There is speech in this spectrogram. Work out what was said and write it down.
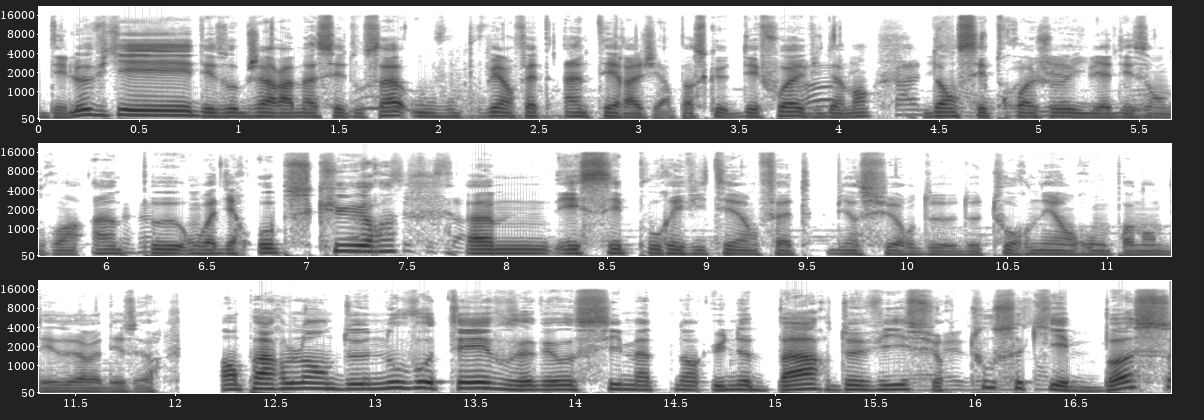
des leviers, des objets à ramasser, tout ça, où vous pouvez en fait interagir. Parce que des fois, évidemment, dans ces trois jeux, il y a des endroits un peu, on va dire, obscurs. Euh, et c'est pour éviter, en fait, bien sûr, de tourner en rond pendant des heures et des heures. En parlant de nouveautés, vous avez aussi maintenant une barre de vie sur tout ce qui est boss.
